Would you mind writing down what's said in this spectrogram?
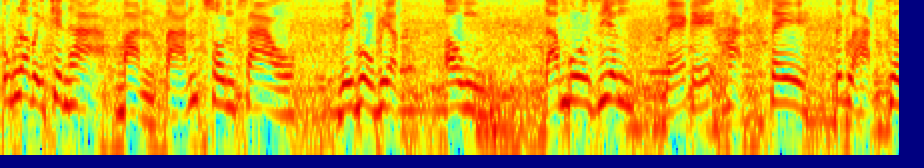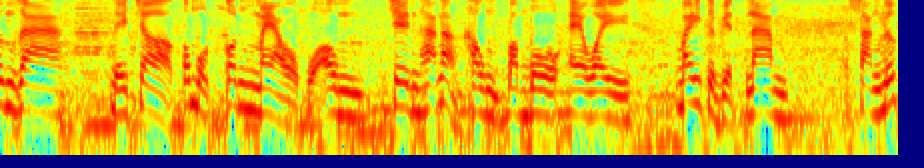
cũng đã bị thiên hạ bàn tán xôn xao vì vụ việc ông đã mua riêng vé ghế hạng C tức là hạng thương gia để chở có một con mèo của ông trên hãng hàng không Bamboo Airways bay từ Việt Nam sang Đức.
